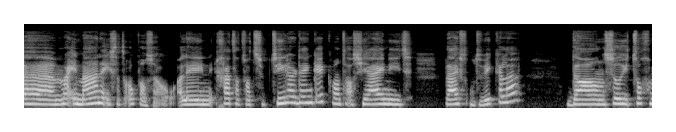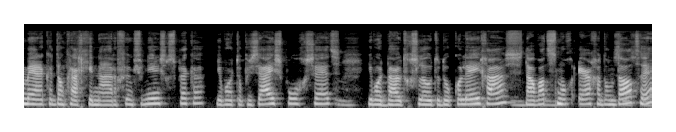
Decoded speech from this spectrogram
Uh, maar in banen is dat ook wel zo. Alleen gaat dat wat subtieler, denk ik. Want als jij niet blijft ontwikkelen, dan zul je toch merken, dan krijg je nare functioneringsgesprekken. Je wordt op je zijspoor gezet. Mm, Je wordt buitengesloten door collega's. Mm, Nou, wat is mm. nog erger dan precies dat, hè?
